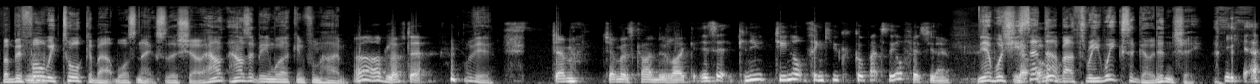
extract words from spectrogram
But before we talk about what's next for the show, how, how's it been working from home? oh, I've loved it. Have you? Gemma, Gemma's kind of like, is it? Can you? Do you not think you could go back to the office? You know? Yeah, well, she Yeah. said that Oh. about three weeks ago, didn't she? yeah,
